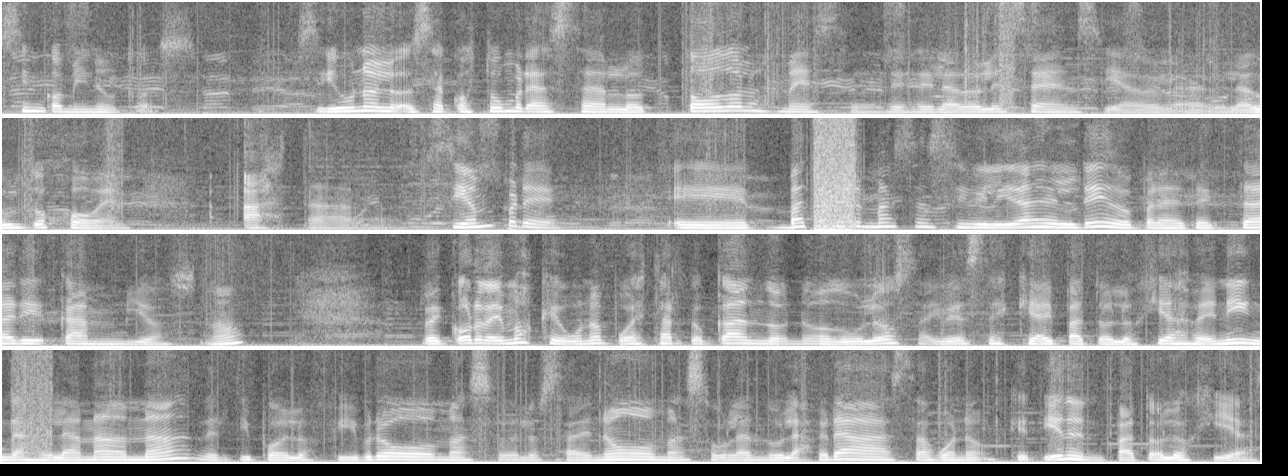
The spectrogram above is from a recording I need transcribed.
Cinco minutos. Si uno se acostumbra a hacerlo todos los meses, desde la adolescencia, el adulto joven, hasta siempre, eh, va a tener más sensibilidad del dedo para detectar cambios, ¿no? Recordemos que uno puede estar tocando nódulos, hay veces que hay patologías benignas de la mama, del tipo de los fibromas o de los adenomas o glándulas grasas, bueno, que tienen patologías.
